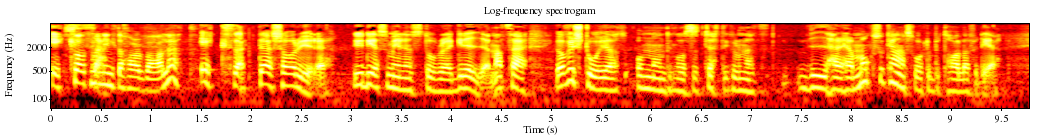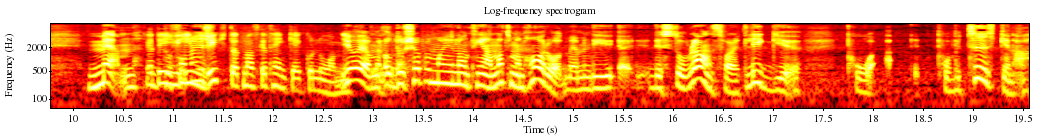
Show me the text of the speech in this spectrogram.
Exakt. Så att man inte har valet. Exakt, där sa du ju det. Det är det som är den stora grejen. Att så här, jag förstår ju att om någonting kostar 30 kronor att vi här hemma också kan ha svårt att betala för det. Men. Ja, det är ju inbyggt ju... att man ska tänka ekonomiskt. Ja, ja men, och då köper man ju någonting annat som man har råd med. Men det, ju, det stora ansvaret ligger ju på på butikerna.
